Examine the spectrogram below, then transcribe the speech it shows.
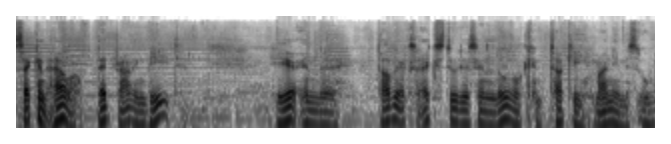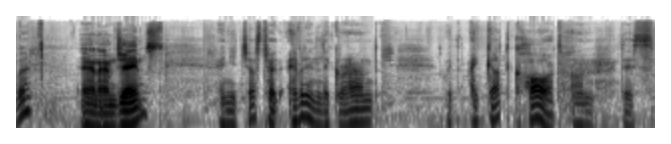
Second hour of That Driving Beat here in the WXX studios in Louisville, Kentucky. My name is Uwe, And I'm James. and you just heard Evelyn Legrand with I Got Caught on this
